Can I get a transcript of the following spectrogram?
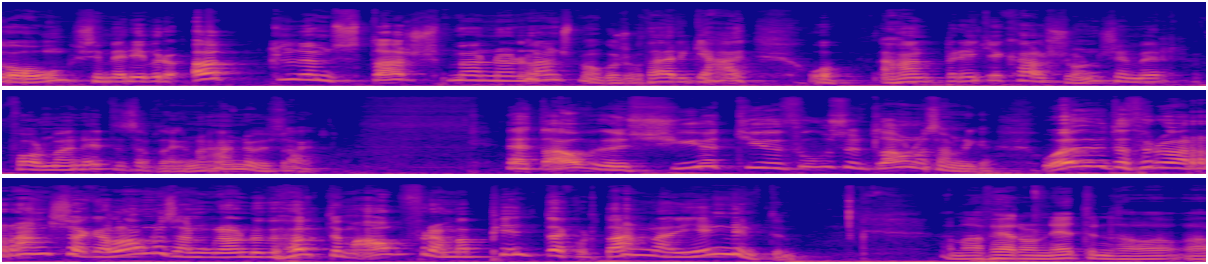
dóm sem er yfir öllum starfsmönnum landsmókus og það er ekki hægt. Og hann Breki Karlsson sem er formaði neytinsafnægina, hann hefur sagt þetta áviðum 70.000 lánasamninga og auðvitað við að rannsaka lánasamninga og við höldum áfram að pynta eitthvað annað í innimtum að maður fer á netinu þá, þá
